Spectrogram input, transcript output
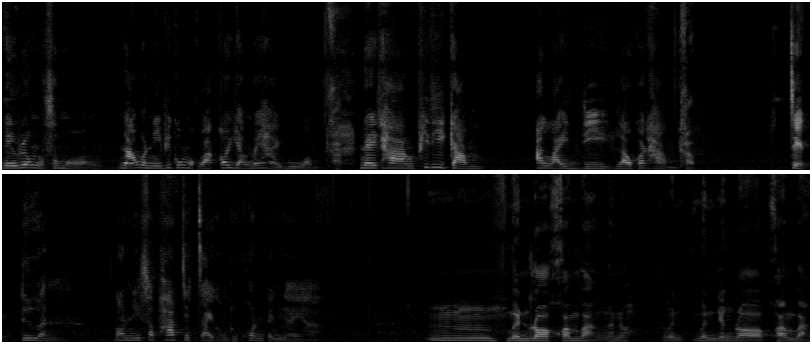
ในเรื่องของสมองณวันนี้พี่กุ้งบอกว่าก็ยังไม่หายบวม ครับ ในทางพิธีกรรมอะไรดีเราก็ทครับำเจ็ดเดือน ตอนนี้สภาพจิตใจของทุกคนเป็นไงคะ อืมเหมือนรอความหวังอะเนาะเหมือนเหมือนยังรอความหวัง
